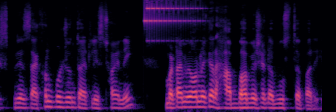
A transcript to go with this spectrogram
এক্সপিরিয়েন্স এখন পর্যন্ত অ্যাটলিস্ট হয়নি। বাট আমি অনেকের হাবভাবে সেটা বুঝতে পারি।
